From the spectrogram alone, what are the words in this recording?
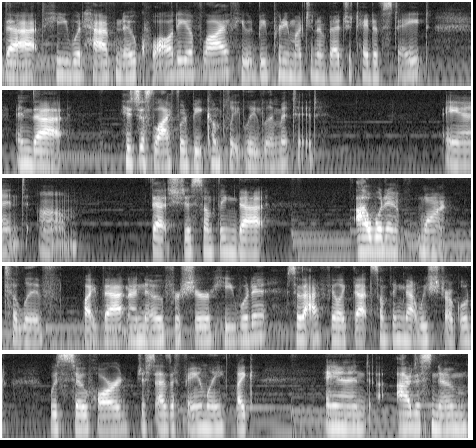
that he would have no quality of life, he would be pretty much in a vegetative state, and that his just life would be completely limited. And um, that's just something that I wouldn't want to live like that, and I know for sure he wouldn't. So I feel like that's something that we struggled with so hard, just as a family. Like, and I just know,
